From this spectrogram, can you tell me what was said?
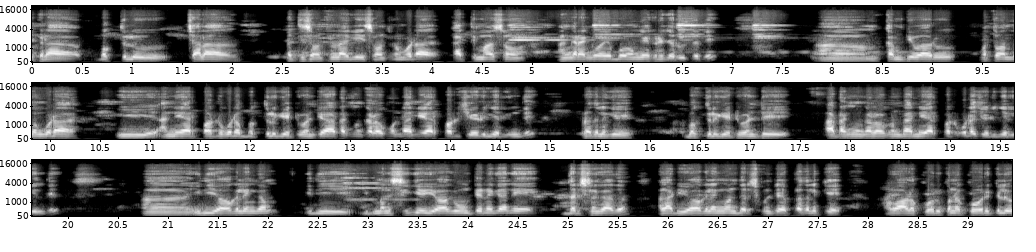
ఇక్కడ భక్తులు చాలా ప్రతి సంవత్సరంలాగే ఈ సంవత్సరం కూడా కార్తీక మాసం అంగరంగ వైభవంగా ఇక్కడ జరుగుతుంది. ఆ కమిటీ వారు మొత్తం అంతా కూడా ఈ అన్ని ఏర్పాట్లు కూడా భక్తులకు ఎటువంటి ఆటంకం కలగకుండా అన్ని ఏర్పాట్లు చేయడం జరిగింది. ప్రజలకి భక్తులకి ఎటువంటి ఆటంకం కలగకుండా అన్ని ఏర్పాట్లు కూడా చేయడం జరిగింది. ఇది యోగలింగం. ఇది మనిషికి యోగం ఉంటేనే కానీ దర్శనం కాదు. అలాంటి యోగలింగం దర్శకుంటే ప్రజలకి వాళ్ళు కోరుకున్న కోరికలు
